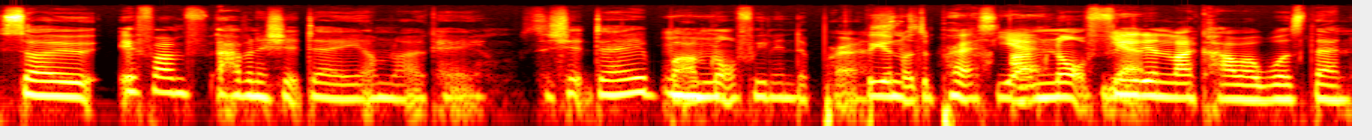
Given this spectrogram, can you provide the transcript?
So if I'm having a shit day, I'm like, okay, it's a shit day, but I'm Mhm. not feeling depressed. But you're not depressed. Yeah, I'm not Yeah. feeling like how I was then.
